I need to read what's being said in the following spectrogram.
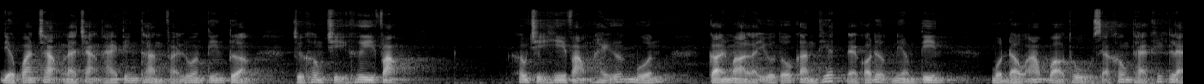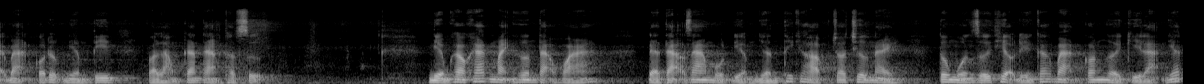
Điều quan trọng là trạng thái tinh thần phải luôn tin tưởng chứ không chỉ hy vọng không chỉ hy vọng hay ước muốn, cởi mở là yếu tố cần thiết để có được niềm tin. Một đầu óc bảo thủ sẽ không thể khích lệ bạn có được niềm tin và lòng can đảm thật sự. Niềm khao khát mạnh hơn tạo hóa. Để tạo ra một điểm nhấn thích hợp cho chương này, tôi muốn giới thiệu đến các bạn con người kỳ lạ nhất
